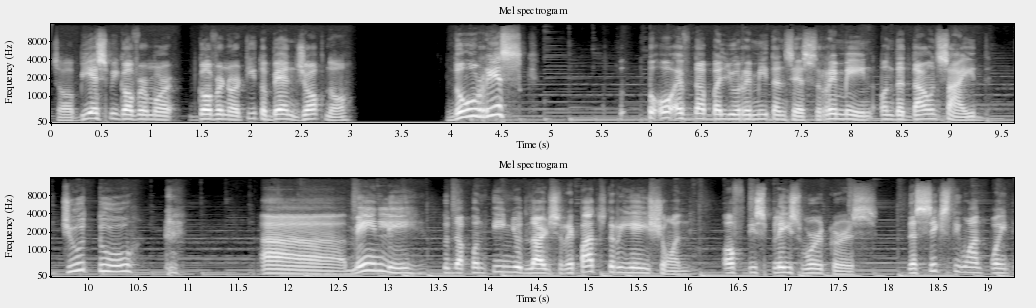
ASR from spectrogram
So, BSP Governor, Governor Tito Ben Jokno, no risk to OFW remittances remain on the downside due to uh, mainly to the continued large repatriation of displaced workers, the 61.8%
